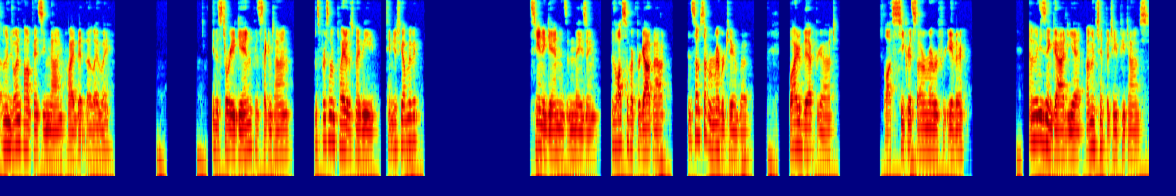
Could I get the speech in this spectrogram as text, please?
I've been enjoying Final Fantasy 9 quite a bit though lately. In the story again for the second time. This first time I played it was maybe 10 years ago, maybe? Seeing it again is amazing. There's a lot of stuff I forgot about. And some stuff I remember too, but quite a bit I forgot. A lot of secrets I don't remember for either. I haven't been using God yet, I've been tempted to a few times.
